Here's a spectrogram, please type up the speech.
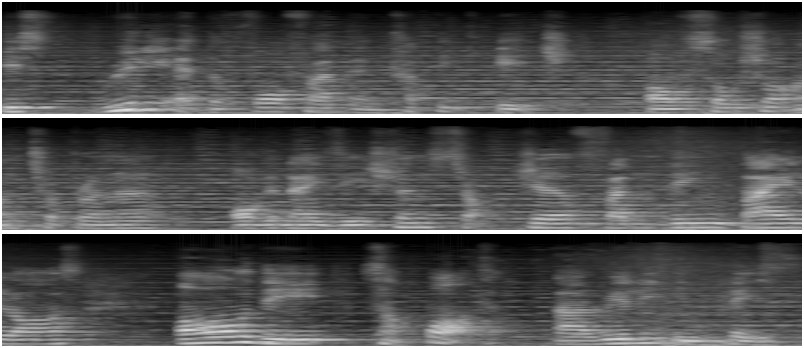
is really at the forefront and cutting edge of social entrepreneur organization structure, funding, bylaws, all the support are really in place.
